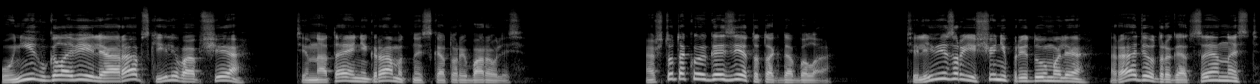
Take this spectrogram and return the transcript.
У них в голове или арабский, или вообще темнота и неграмотность, с которой боролись. А что такое газета тогда была? Телевизор еще не придумали, радио — драгоценность.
